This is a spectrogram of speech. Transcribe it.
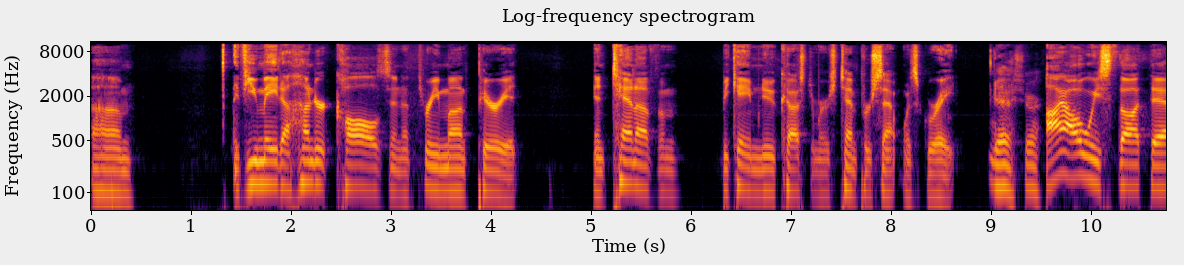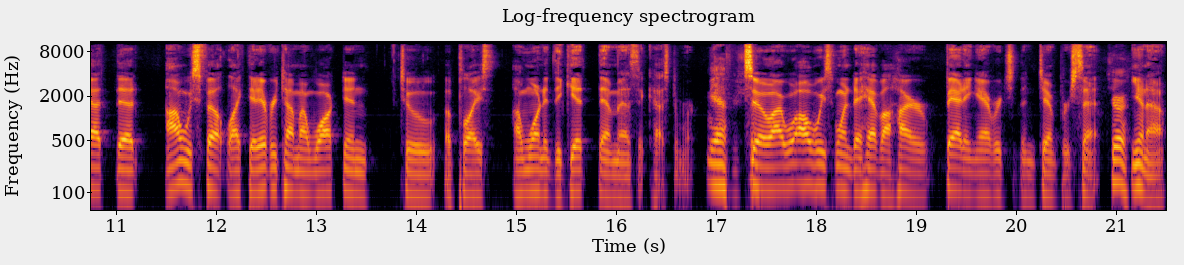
Um, if you made a hundred calls in a three month period, and ten of them became new customers, ten percent was great. Yeah, sure. I always thought that that I always felt like that every time I walked into a place, I wanted to get them as a customer. Yeah, for sure. So I always wanted to have a higher batting average than 10%. Sure. You know,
